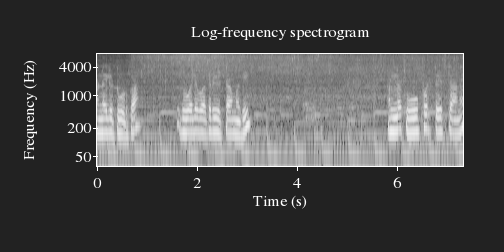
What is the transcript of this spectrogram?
എണ്ണയിലിട്ട് കൊടുക്കാം. ഇതുപോലെ വതറി ഇട്ടാൽ മതി. നല്ല സൂപ്പർ ടേസ്റ്റാണ്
